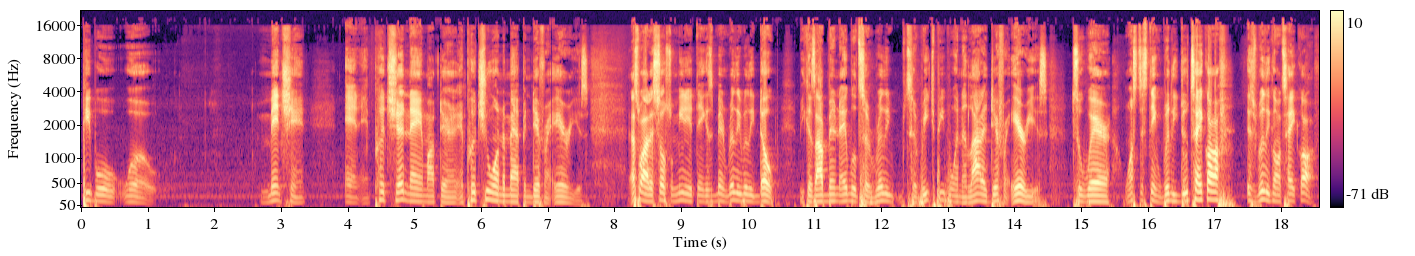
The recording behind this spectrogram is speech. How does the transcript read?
people will mention and, and put your name out there and put you on the map in different areas. That's why the social media thing has been really, really dope because I've been able to really to reach people in a lot of different areas to where once this thing really do take off, it's really gonna take off.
